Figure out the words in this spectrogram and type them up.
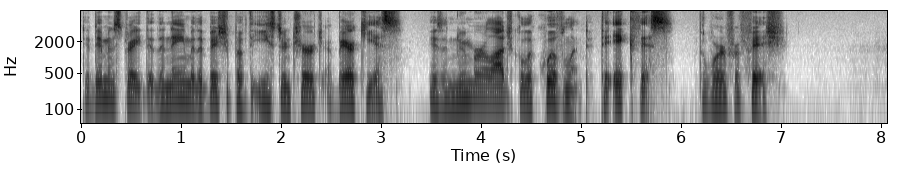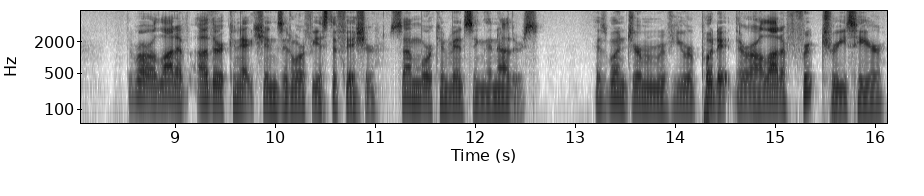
to demonstrate that the name of the bishop of the Eastern Church, Abercius, is a numerological equivalent to ichthys, the word for fish. There are a lot of other connections in Orpheus the Fisher, some more convincing than others. As one German reviewer put it, there are a lot of fruit trees here,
